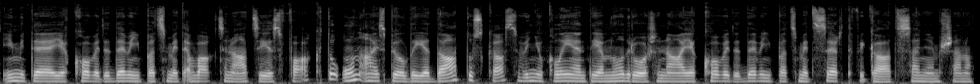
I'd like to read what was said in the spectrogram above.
imitēja Covid-19 vakcinācijas faktu un aizpildīja datus, kas viņu klientiem nodrošināja Covid-19 certifikātu saņemšanu.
